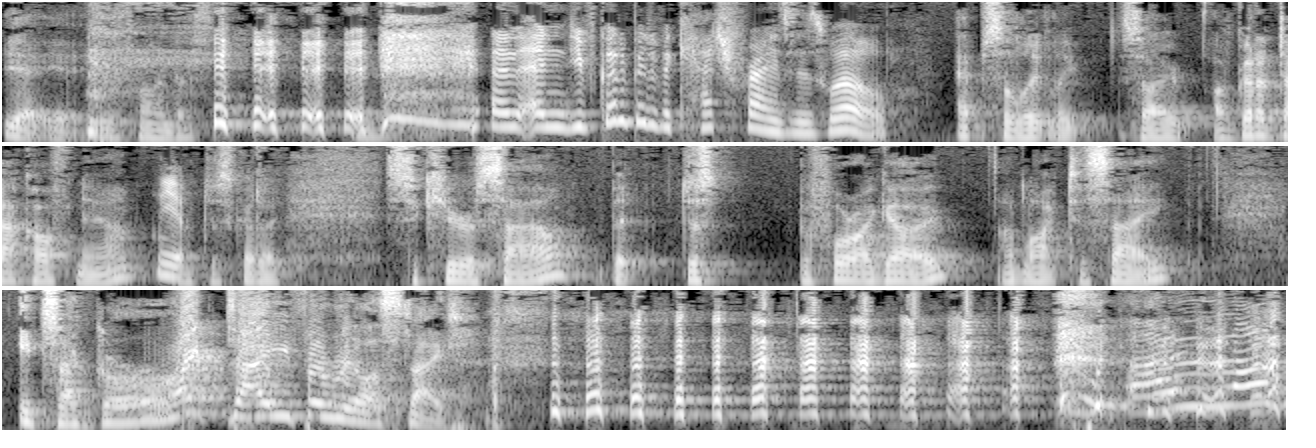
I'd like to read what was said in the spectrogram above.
Yeah, yeah, you'll find us. And and you've got a bit of a catchphrase as well. Absolutely. So I've got to duck off now. Yep. I've just got to secure a sale. But just before I go, I'd like to say it's a great day for real estate. I love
